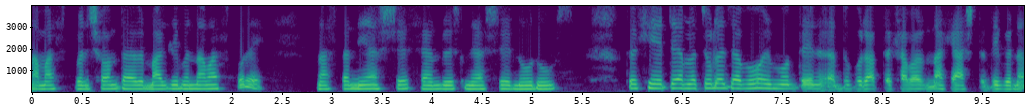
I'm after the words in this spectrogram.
নামাজ মানে সন্ধ্যার মাগরিবের নামাজ পড়ে নাস্তা নিয়ে আসছে স্যান্ডউইচ নিয়ে আসছে নুডলস। তো খেয়েটে আমরা চলে যাব। এর মধ্যে দুপুর রাতে খাবার না খেয়ে আসতে দেবে না।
